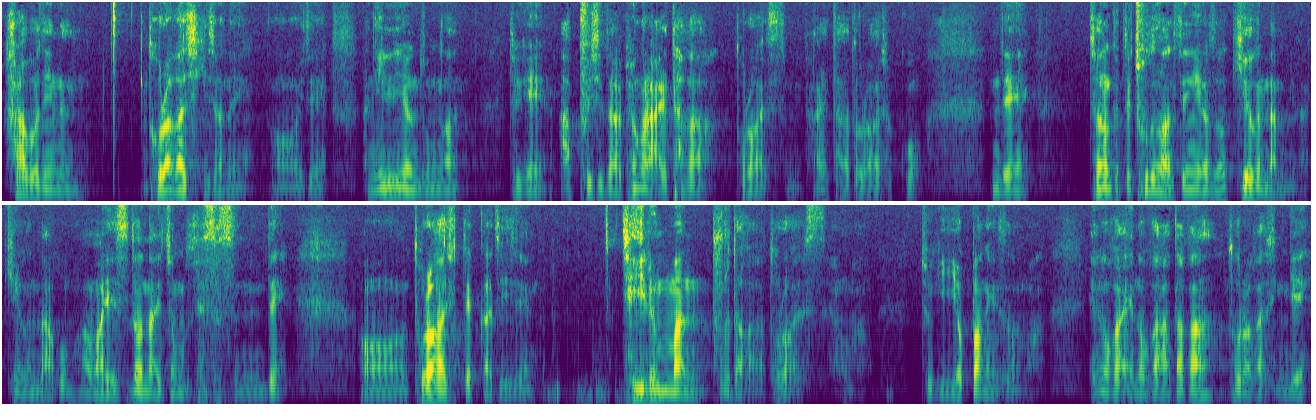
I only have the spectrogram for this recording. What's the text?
할아버지는 돌아가시기 전에 어, 이제 한 1, 2년 동안 되게 아프시다 병을 앓다가 돌아가셨습니다. 앓다가 돌아가셨고 근데 저는 그때 초등학생이어서 기억은 납니다. 기억은 나고 아마 예스더 나이 정도 됐었는데 어, 돌아가실 때까지 이제 제 이름만 부르다가 돌아가셨어요. 막 저기 옆방에서 막 에노가 에노가 하다가 돌아가신 게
